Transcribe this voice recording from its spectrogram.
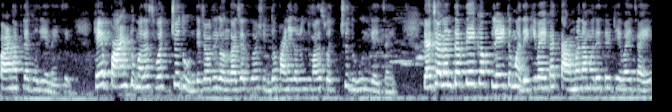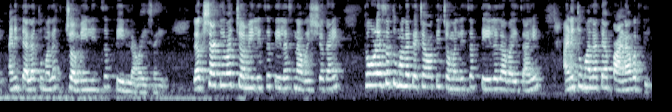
पान आपल्या घरी आणायचं आहे हे पान तुम्हाला स्वच्छ धुवून त्याच्यावरती गंगाजल किंवा शुद्ध पाणी घालून तुम्हाला स्वच्छ धुवून घ्यायचं आहे. त्याच्यानंतर ते एका प्लेटमध्ये किंवा एका तामणामध्ये ते ठेवायचं आहे आणि त्याला तुम्हाला चमेलीचं तेल लावायचं आहे. लक्षात ठेवा चमेलीचं तेल असणं आवश्यक आहे. थोडंसं तुम्हाला त्याच्यावरती चमेलीचं तेल लावायचं आहे आणि तुम्हाला त्या पानावरती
